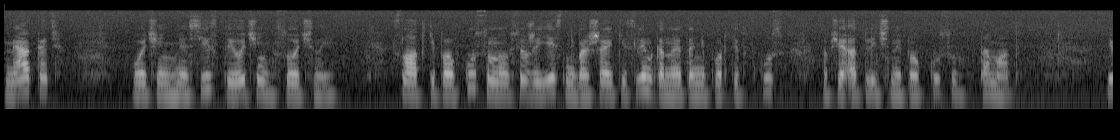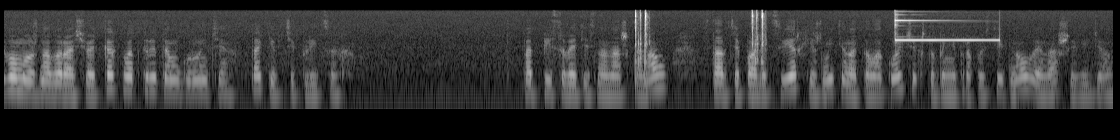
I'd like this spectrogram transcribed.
мякоть, очень мясистый, очень сочный. Сладкий по вкусу, но все же есть небольшая кислинка, но это не портит вкус. Вообще отличный по вкусу томат. Его можно выращивать как в открытом грунте, так и в теплицах. Подписывайтесь на наш канал, ставьте палец вверх и жмите на колокольчик, чтобы не пропустить новые наши видео.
